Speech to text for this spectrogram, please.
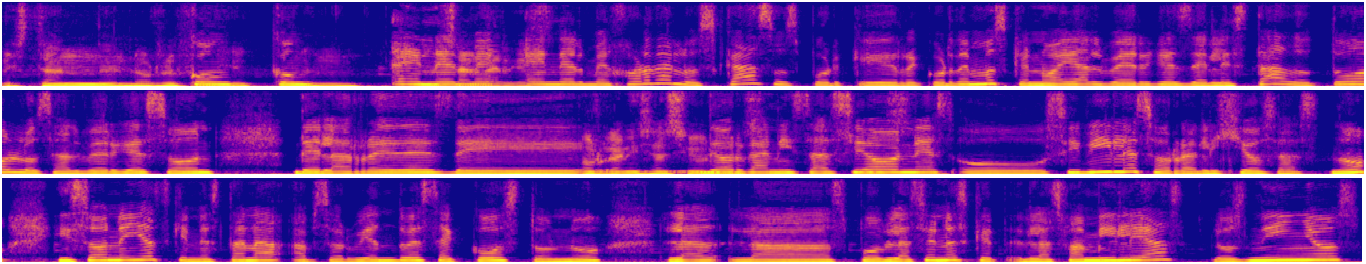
Están en los refugios. en, el en el mejor de los casos, porque recordemos que no hay albergues del Estado, todos los albergues son de las redes de organizaciones, de organizaciones o civiles o religiosas, ¿no? Y son ellas quienes están absorbiendo ese costo, ¿no? las poblaciones que, las familias, los niños,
